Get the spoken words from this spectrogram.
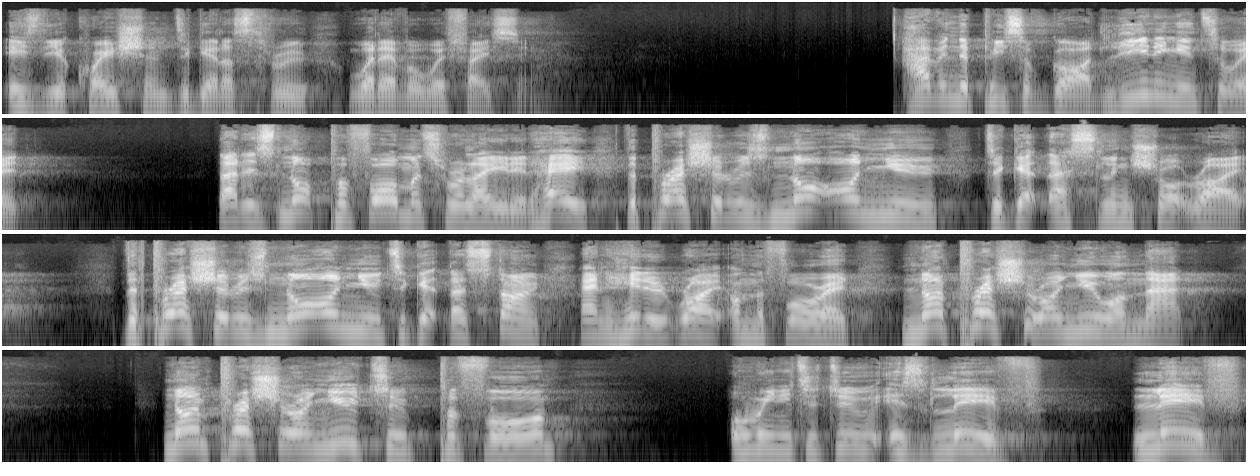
is the equation to get us through whatever we're facing. Having the peace of God, leaning into it, that is not performance related. Hey, the pressure is not on you to get that slingshot right. The pressure is not on you to get that stone and hit it right on the forehead. No pressure on you on that. No pressure on you to perform. All we need to do is live, live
